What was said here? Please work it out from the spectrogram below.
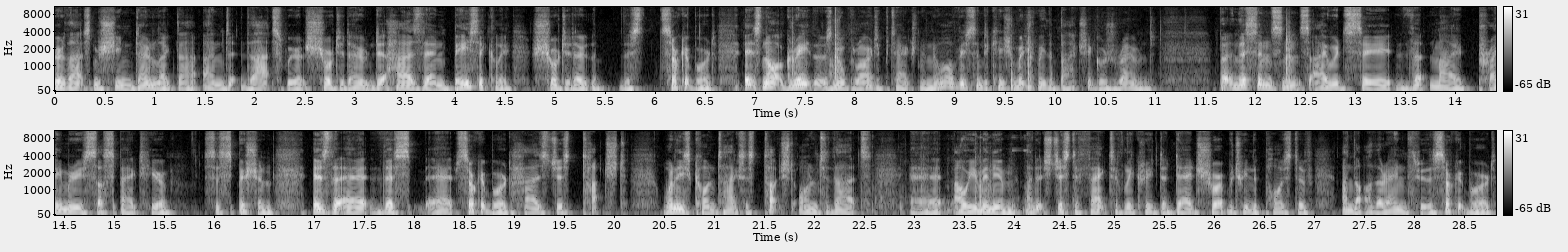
where that's machined down like that, and that's where it's shorted out. It has then basically shorted out the, the circuit board. It's not great that there's no polarity protection and no obvious indication which way the battery goes round. But in this instance, I would say that my primary suspect here, suspicion, is that uh, this uh, circuit board has just touched, one of these contacts has touched onto that uh, aluminium and it's just effectively created a dead short between the positive and the other end through the circuit board.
